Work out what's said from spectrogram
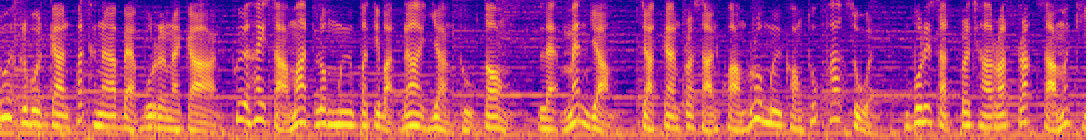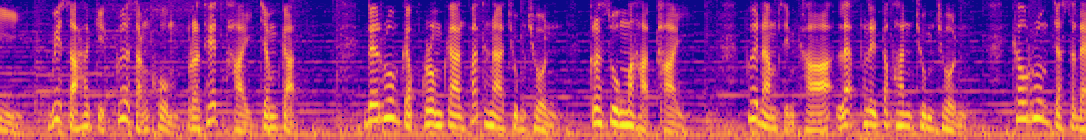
ด้วยกระบวนการพัฒนาแบบบูรณาการเพื่อให้สามารถลงมือปฏิบัติได้อย่างถูกต้อง และแม่นยำจากการประสานความร่วมมือของทุกภาคส่วน บริษัทประชารัฐรักสามัคคี วิสาหกิจเพื่อสังคมประเทศไทยจำกัด ได้ร่วมกับกรมการพัฒนาชุมชน กระทรวงมหาดไทย เพื่อนำสินค้าและผลิตภัณฑ์ชุมชน เข้าร่วมจัดแสด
